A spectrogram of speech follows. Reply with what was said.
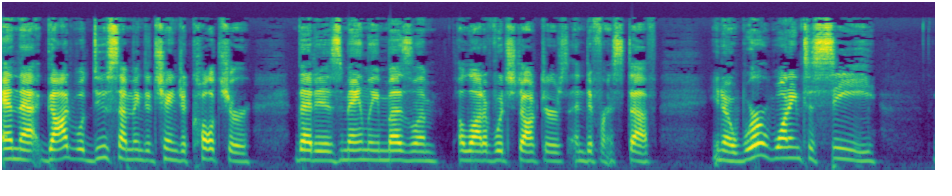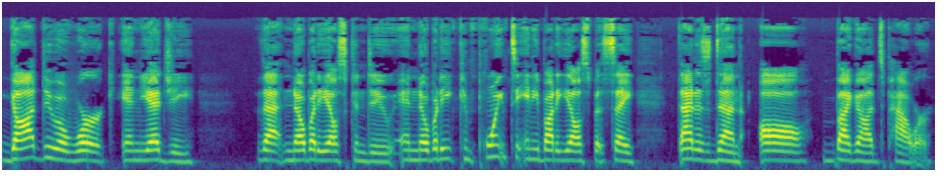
and that God will do something to change a culture that is mainly Muslim, a lot of witch doctors and different stuff. You know, we're wanting to see God do a work in Yeji that nobody else can do and nobody can point to anybody else but say that is done all by God's power.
